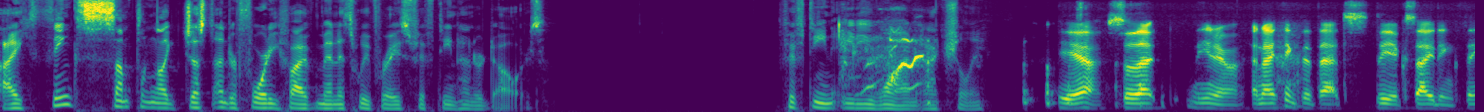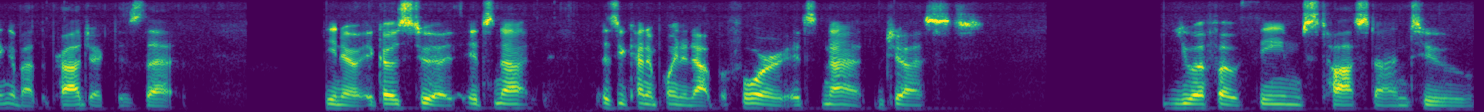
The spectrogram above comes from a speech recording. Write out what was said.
I think something like just under 45 minutes, we've raised $1,500. 1581 actually. Yeah, so that you know, and I think that that's the exciting thing about the project is that you know it goes to a. It's not, as you kind of pointed out before, it's not just UFO themes tossed onto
